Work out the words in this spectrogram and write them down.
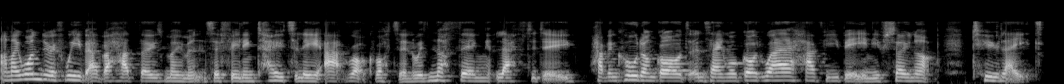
And I wonder if we've ever had those moments of feeling totally at rock bottom with nothing left to do, having called on God and saying, Well, God, where have you been? You've shown up too late.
